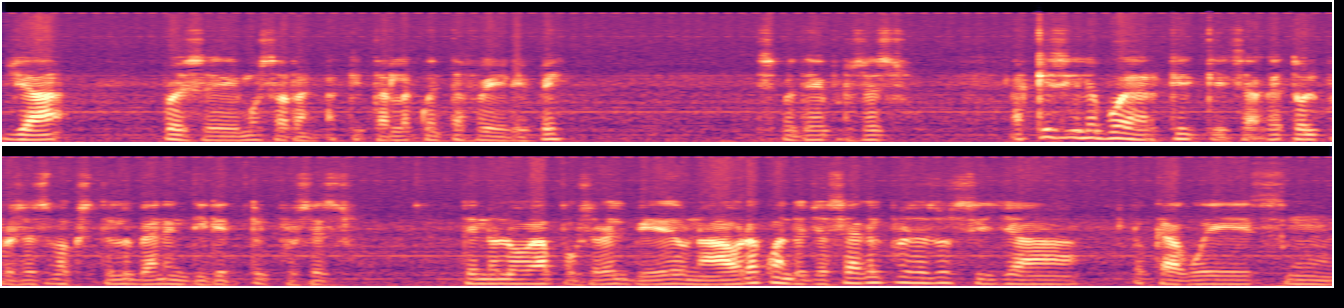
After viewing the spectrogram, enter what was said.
ya procedemos a, a quitar la cuenta FRP después del proceso. Aquí sí les voy a dejar que, se haga todo el proceso para que ustedes lo vean en directo el proceso. Entonces no lo voy a pausar el video nada ahora cuando ya se haga el proceso si ya lo que hago es mm,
